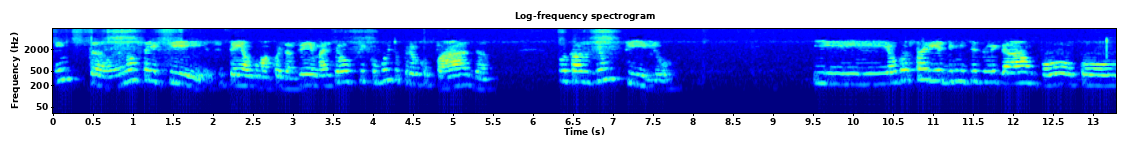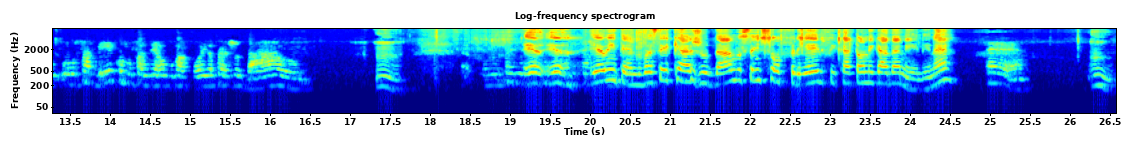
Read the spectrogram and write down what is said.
Então, eu não sei se, se tem alguma coisa a ver, mas eu fico muito preocupada por causa de um filho. E eu gostaria de me desligar um pouco, ou, ou saber como fazer alguma coisa para ajudá-lo. Hum. Eu, eu, eu entendo. Você quer ajudá-lo sem sofrer, ficar tão ligada nele, né? É. Hum.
